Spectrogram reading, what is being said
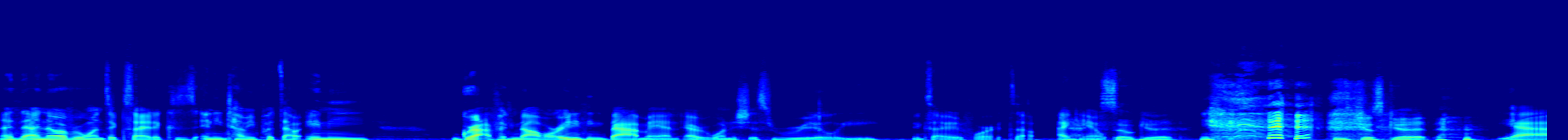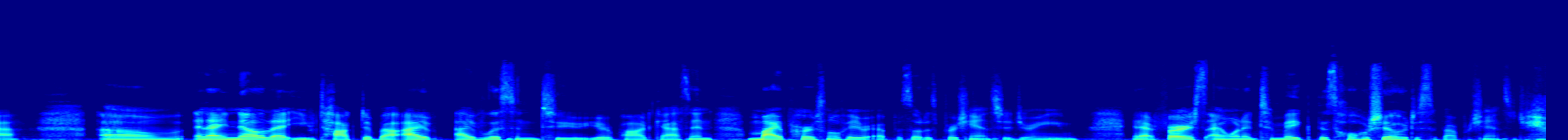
I, th- I know everyone's excited because anytime he puts out any graphic novel or anything Batman, everyone is just really excited for it. So I can't. He's so good. He's just good. yeah. Um, and I know that you talked about I've I've listened to your podcast and my personal favorite episode is Perchance to Dream. And at first I wanted to make this whole show just about Perchance to Dream.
